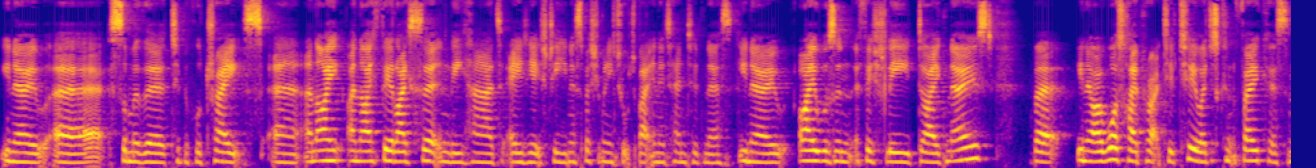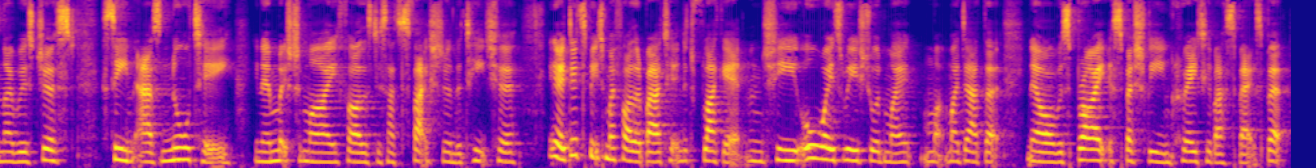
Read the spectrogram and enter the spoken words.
you know uh, some of the typical traits uh, and i and i feel i certainly had adhd you know especially when you talked about inattentiveness you know i wasn't officially diagnosed but you know i was hyperactive too i just couldn't focus and i was just seen as naughty you know much to my father's dissatisfaction and the teacher you know did speak to my father about it and did flag it and she always reassured my, my, my dad that you know i was bright especially in creative aspects but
